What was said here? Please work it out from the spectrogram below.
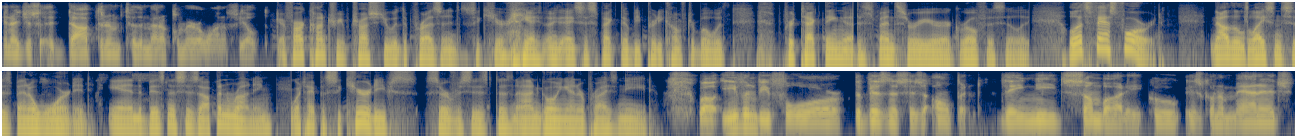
and I just adopted them to the medical marijuana field. If our country trusts you with the president's security, I, I suspect they'll be pretty comfortable with protecting a dispensary or a grow facility. Well, let's fast forward. Now the license has been awarded and the business is up and running. What type of security services does an ongoing enterprise need? Well, even before the business is opened, they need somebody who is going to manage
